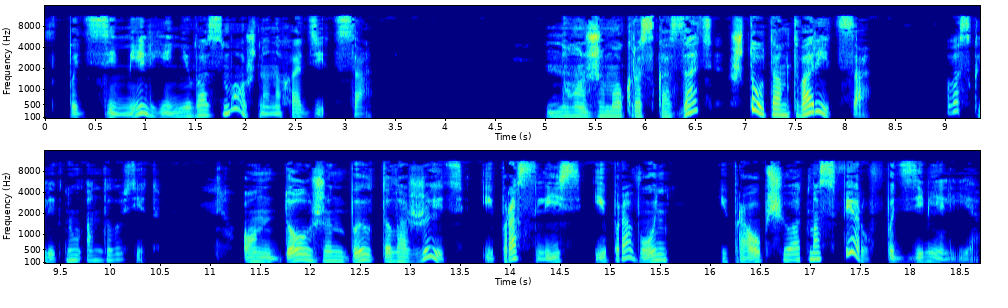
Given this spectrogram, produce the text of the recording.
В подземелье невозможно находиться. Но он же мог рассказать, что там творится, — воскликнул Андалусит. Он должен был доложить и про слизь, и про вонь, и про общую атмосферу в подземелье.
